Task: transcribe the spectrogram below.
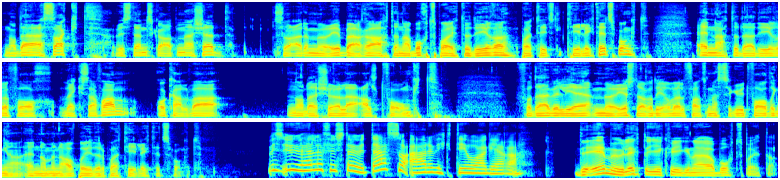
Når det er sagt, hvis den skaden er skjedd, så er det mye bedre at en abortsprøyter dyret på et tidlig tidspunkt, enn at det dyret får vokse fram og kalve når det sjøl er altfor ungt. For det vil gi mye større dyrevelferdsmessige utfordringer enn om en avbryter det på et tidlig tidspunkt. Hvis uhellet først er ute, så er det viktig å agere. Det er mulig å gi kvigene ei abortsprøyte.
